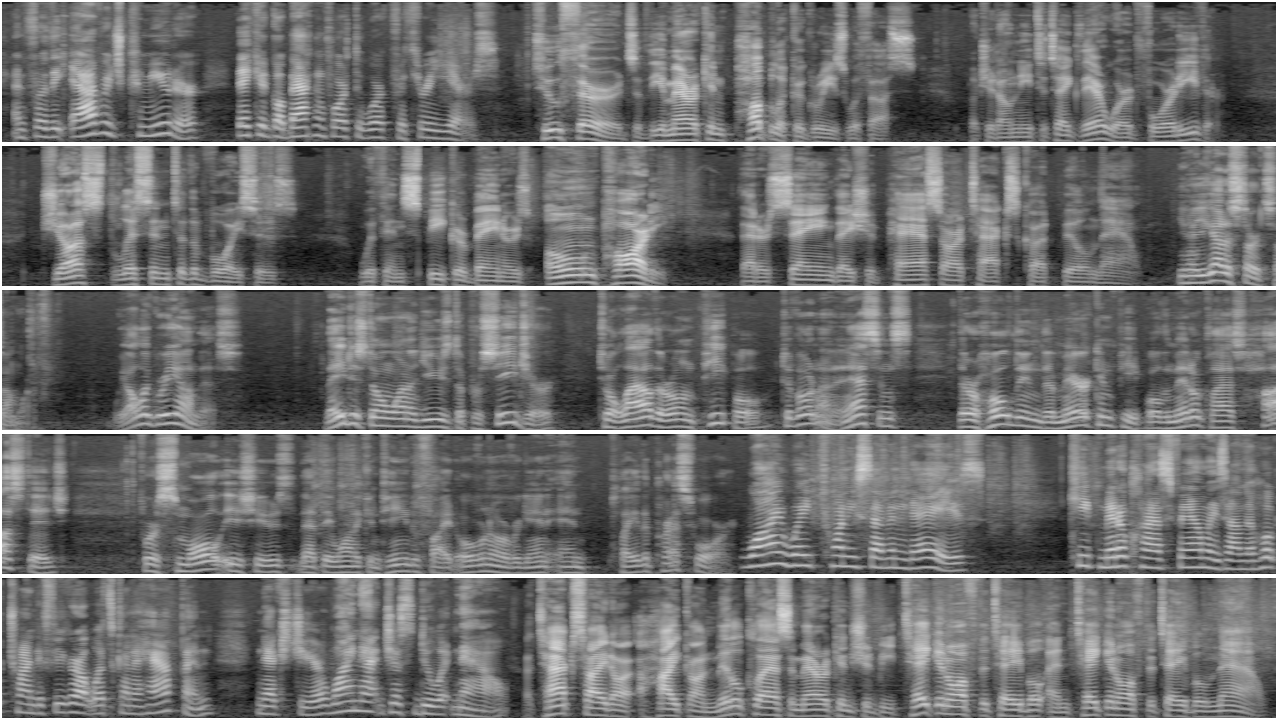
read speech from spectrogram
And for the average commuter, they could go back and forth to work for three years. Two thirds of the American public agrees with us, but you don't need to take their word for it either. Just listen to the voices within Speaker Boehner's own party that are saying they should pass our tax cut bill now. You know, you got to start somewhere. We all agree on this. They just don't want to use the procedure to allow their own people to vote on it. In essence, they're holding the American people, the middle class, hostage for small issues that they want to continue to fight over and over again and play the press war. Why wait 27 days? Keep middle class families on the hook trying to figure out what's going to happen next year. Why not just do it now? A tax hike on middle class Americans should be taken off the table and taken off the table now.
